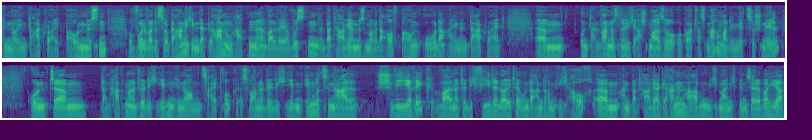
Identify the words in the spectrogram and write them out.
einen neuen Dark Ride bauen müssen, obwohl wir das so gar nicht in der Planung hatten, ne, weil wir ja wussten, Batavia müssen wir wieder aufbauen oder einen Dark Ride. Ähm, und dann war das natürlich erstmal so, oh Gott, was machen wir denn jetzt so schnell? Und ähm, dann hat man natürlich eben enormen Zeitdruck. Es war natürlich eben emotional schwierig, weil natürlich viele Leute, unter anderem ich auch, ähm, an Batavia gehangen haben. Ich meine, ich bin selber hier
